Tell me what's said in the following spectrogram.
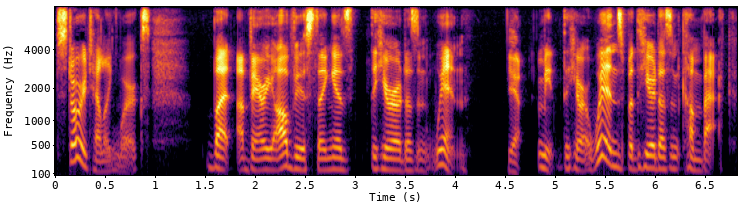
storytelling works. But a very obvious thing is the hero doesn't win. Yeah. I mean, the hero wins, but the hero doesn't come back.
